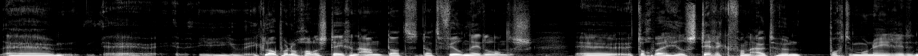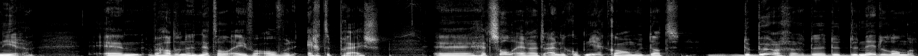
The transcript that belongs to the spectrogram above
Uh, uh, ik loop er nogal eens tegenaan dat, dat veel Nederlanders toch wel heel sterk vanuit hun portemonnee redeneren. En we hadden het net al even over de echte prijs. Het zal er uiteindelijk op neerkomen dat de burger, de, de, de Nederlander,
